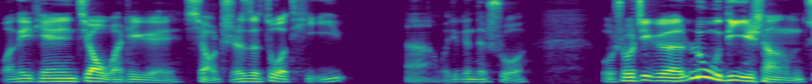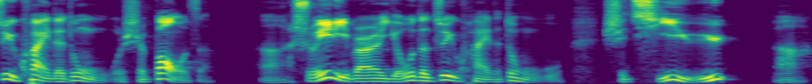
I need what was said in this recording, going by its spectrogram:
我那天教我这个小侄子做题啊，我就跟他说：“我说这个陆地上最快的动物是豹子啊，水里边游的最快的动物是旗鱼啊，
